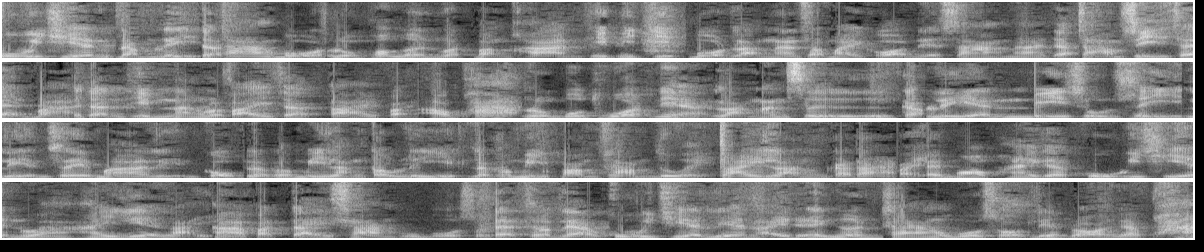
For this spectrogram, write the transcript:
ครูวิเชียนดำริจะสร้างโบสถ์หลวงพ่อเงินวัดบางคานที่พิจิตรโบสถ์หลังนั้นสมัยก่อนเนี่ยสร้างน่าจะ3 4แสนบาทอาจารย์ทิมนั่งรถไฟจากใต้ไป เอาพระหลวงปู่ทวดเนี่ยหลังหนังสือกับเหรียญปี 04 เหรียญเสมาเหรียญกบ แล้วก็มีหลังเตารีดแล้วก็มีปั๊มสามด้วยใส่ลังกระดาษไปไปมอบให้กับครูวิเชียนว่าให้เลี่ยไหลหาปัจจัยสร้างอุโบสถแต่เสร็จแล้วครูวิเชียนเลี่ยไหลได้เงินสร้างอุโบสถเรียบร้อยแล้วพระ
